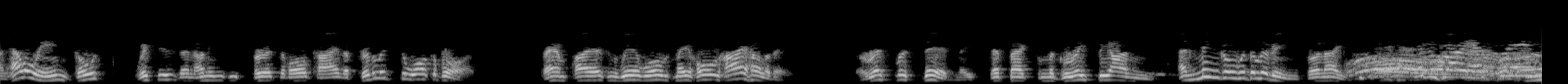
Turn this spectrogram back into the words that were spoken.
On Halloween, ghosts, witches, and uneasy spirits of all kinds are privileged to walk abroad. Vampires and werewolves may hold high holidays. The restless dead may step back from the great beyond and mingle with the living for a night. Isn't Jerry a He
